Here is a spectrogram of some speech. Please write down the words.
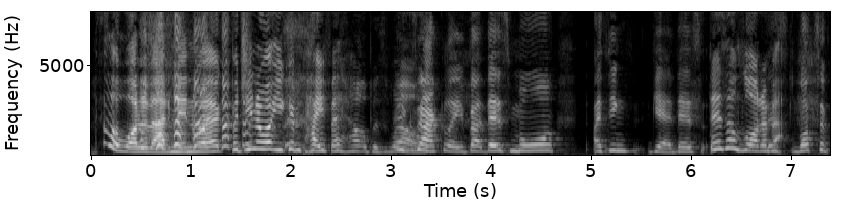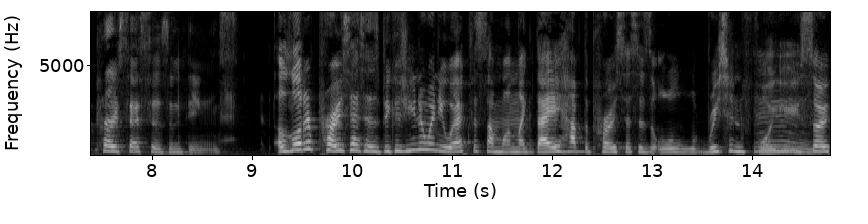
There's a lot of admin work, but you know what? You can pay for help as well. Exactly. But there's more. I think yeah. There's There's a lot of lots of processes and things. a lot of processes because you know when you work for someone like they have the processes all written for you mm. so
